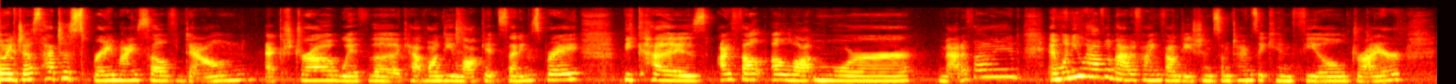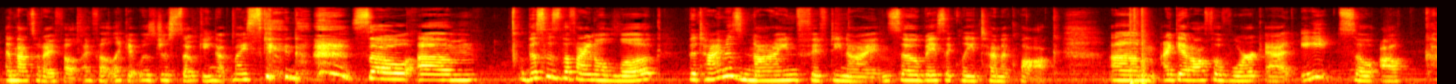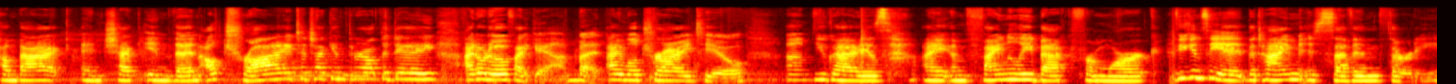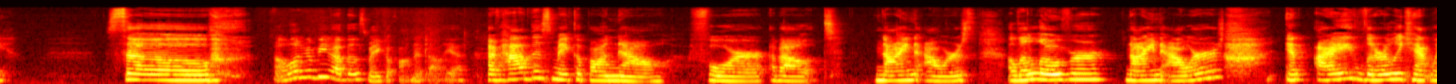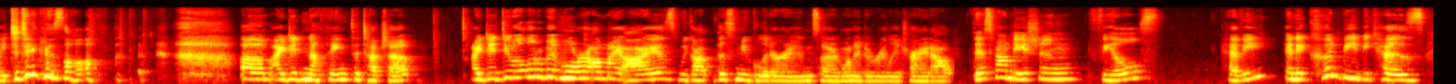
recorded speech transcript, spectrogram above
So I just had to spray myself down extra with the Kat Von D Lock-It setting spray because I felt a lot more mattified and when you have a mattifying foundation sometimes it can feel drier and that's what I felt. I felt like it was just soaking up my skin. so um, this is the final look. The time is 9.59 so basically 10 o'clock. Um, I get off of work at 8 so I'll come back and check in then. I'll try to check in throughout the day. I don't know if I can, but I will try to. Um, you guys, I am finally back from work. If you can see it, the time is 7.30. So, how long have you had this makeup on, Nataliah? I've had this makeup on now for about nine hours, a little over nine hours. And I literally can't wait to take this off. um, I did nothing to touch up. I did do a little bit more on my eyes. We got this new glitter in, so I wanted to really try it out. This foundation feels heavy, and it could be because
